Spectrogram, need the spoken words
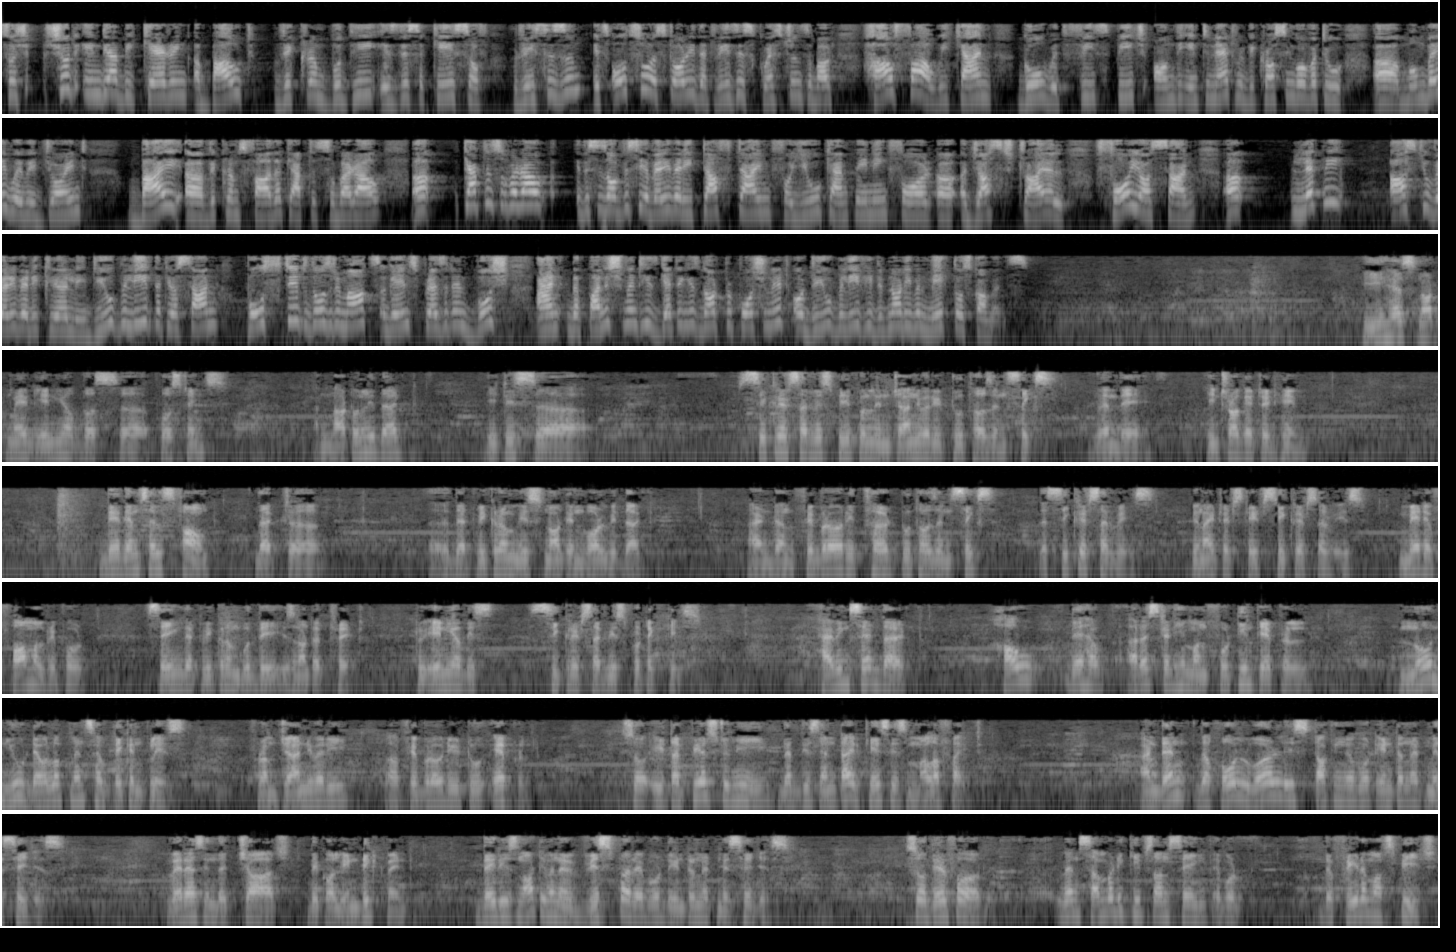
So sh should India be caring about Vikram Buddhi? Is this a case of racism? It's also a story that raises questions about how far we can go with free speech on the internet. We'll be crossing over to uh, Mumbai where we're joined by uh, Vikram's father, Captain Subbarao. Uh, Captain Subbarao, this is obviously a very, very tough time for you campaigning for uh, a just trial for your son. Uh, let me ask you very, very clearly, do you believe that your son posted those remarks against President Bush and the punishment he's getting is not proportionate or do you believe he did not even make those comments? He has not made any of those uh, postings. And not only that, it is uh, Secret Service people in January 2006 when they interrogated him they themselves found that uh, uh, that Vikram is not involved with that. And on February 3rd, 2006, the Secret Service, United States Secret Service, made a formal report saying that Vikram Buddhi is not a threat to any of these Secret Service protectees. Having said that, how they have arrested him on 14th April, no new developments have taken place from January or February to April. So it appears to me that this entire case is malafide. And then the whole world is talking about internet messages. Whereas in the charge, they call indictment, there is not even a whisper about the internet messages. So therefore, when somebody keeps on saying about the freedom of speech,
